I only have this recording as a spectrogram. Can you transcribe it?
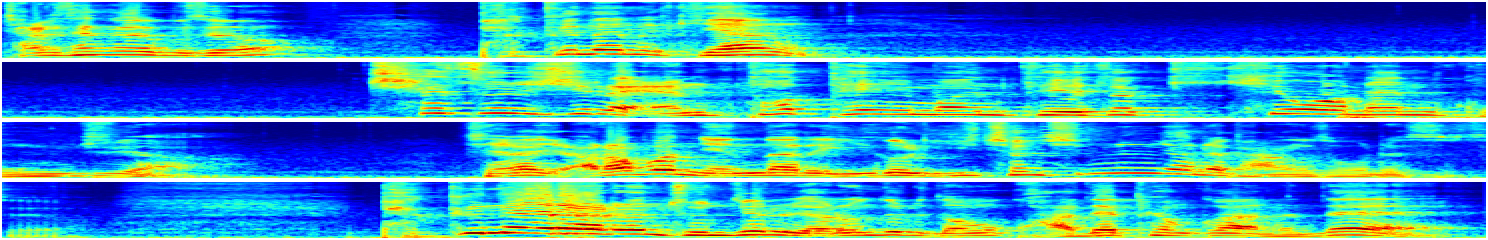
잘 생각해 보세요. 박근혜는 그냥 최순실 엔터테인먼트에서 키워낸 공주야. 제가 여러 번 옛날에 이걸 2016년에 방송을 했었어요. 박근혜라는 존재를 여러분들이 너무 과대평가하는데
